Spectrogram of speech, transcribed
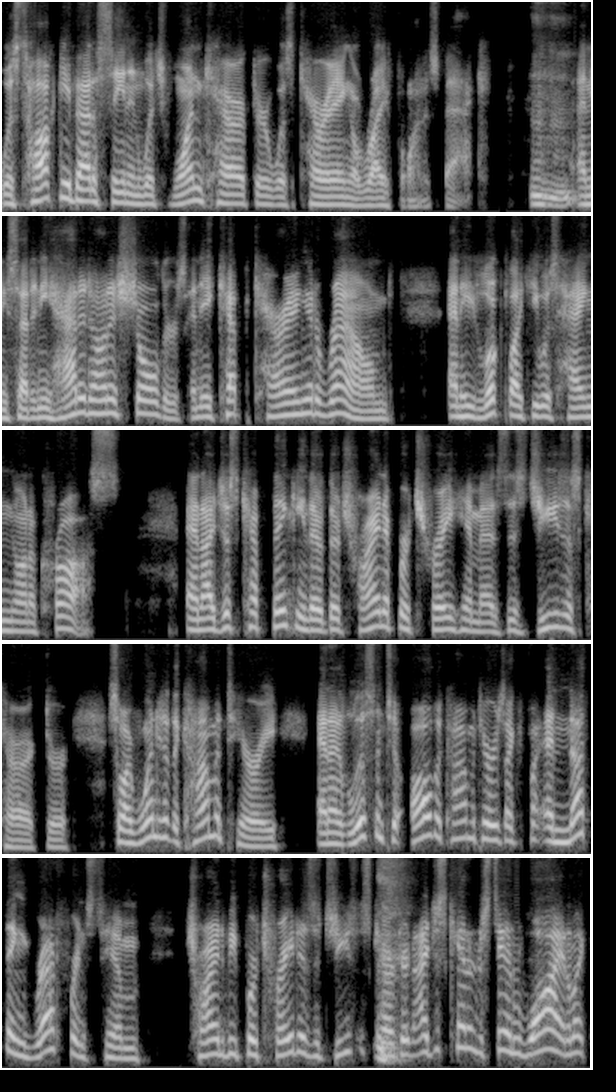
was talking about a scene in which one character was carrying a rifle on his back. Mm-hmm. And he said, and he had it on his shoulders and he kept carrying it around and he looked like he was hanging on a cross. And I just kept thinking that they're trying to portray him as this Jesus character. So I went to the commentary And I listened to all the commentaries I could find, and nothing referenced him trying to be portrayed as a Jesus character. and I just can't understand why. And I'm like,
